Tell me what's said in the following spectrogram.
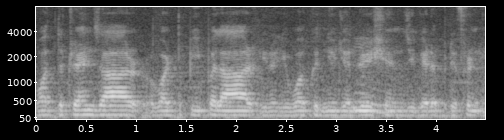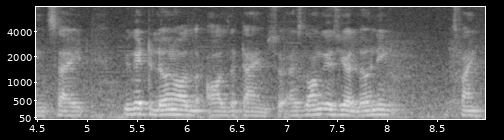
what the trends are, what the people are. You know, you work with new generations, you get a different insight. You get to learn all the, all the time. So as long as you're learning, it's fine.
